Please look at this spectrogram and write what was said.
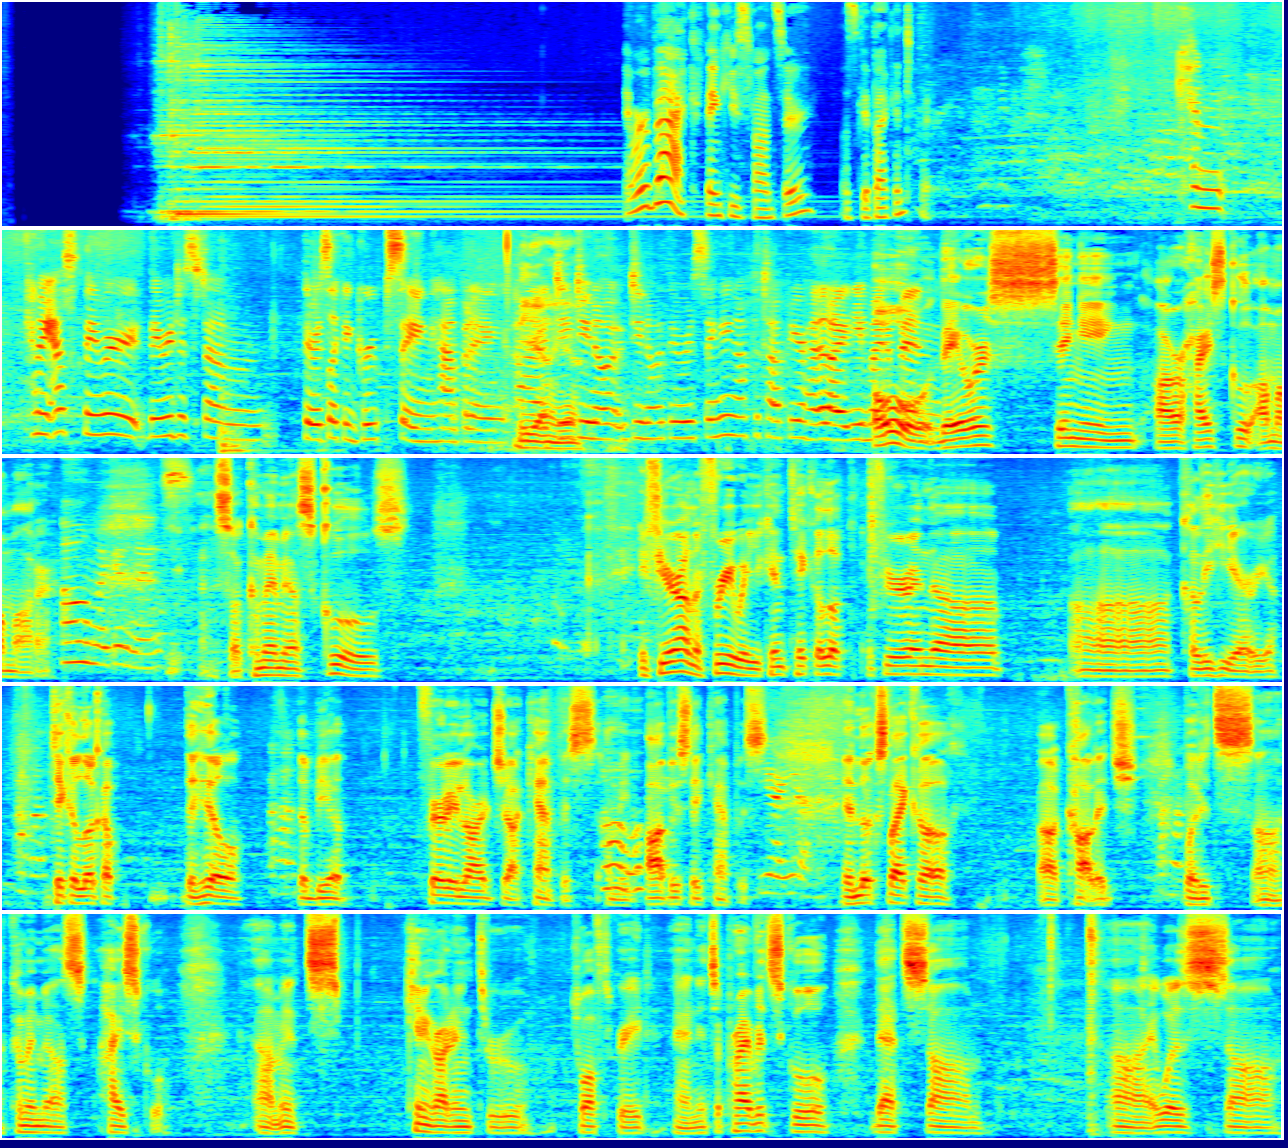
And we're back. Thank you, sponsor. Let's get back into it. Can can I ask? They were they were just um. There was like a group sing happening. Uh, Yeah, do, yeah. do you know do you know what they were singing off the top of your head? I, you might Oh, have been. they were singing our high school alma mater. oh my goodness. So Kamehameha Schools. If you're on the freeway, you can take a look. If you're in the uh, Kalihi area, Uh-huh. take a look up the hill. There'll be a fairly large uh, campus. I Oh, mean, okay. obviously a campus. Yeah, yeah. It looks like a, a college, Uh-huh. but it's uh, Kamehameha High School. Um, it's kindergarten through 12th grade, and it's a private school that's um, uh, it was uh,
